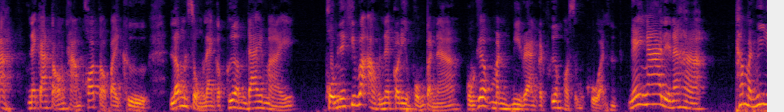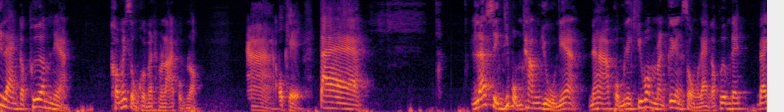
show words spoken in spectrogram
อะในการตอบคำถามข้อต่อไปคือ แล้วมันส่งแรงกระเพื่อมได้ไหมผมยังคิดว่าเอาในกรณีผมก่อนนะ ผมคิดว่ามันมีแรงกระเพื่อมพอสมควร ง่าย ๆ เลยนะฮะถ้ามันไม่มีแรงกระเพื่อมเนี่ยเขาไม่ส่งคนมาทำร้ายผมหรอก อ่า โอเค แต่และสิ่งที่ผมทำอยู่เนี่ยนะฮะผมยังคิดว่ามันก็ยังส่งแรงกระเพื่อมได้ได้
